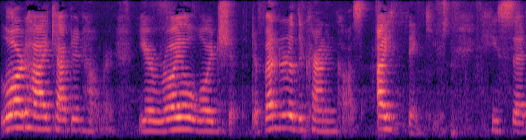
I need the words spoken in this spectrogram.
Lord High Captain Helmer, your royal lordship, defender of the crown and cause, I thank you. he said,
